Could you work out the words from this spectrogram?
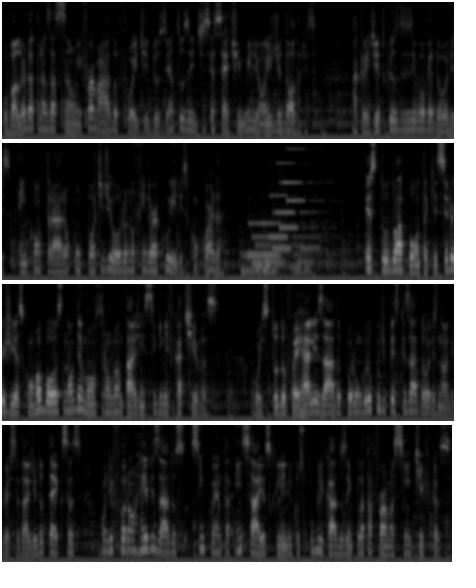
O valor da transação informado foi de 217 milhões de dólares. Acredito que os desenvolvedores encontraram um pote de ouro no fim do arco-íris, concorda? Estudo aponta que cirurgias com robôs não demonstram vantagens significativas. O estudo foi realizado por um grupo de pesquisadores na Universidade do Texas, onde foram revisados 50 ensaios clínicos publicados em plataformas científicas.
